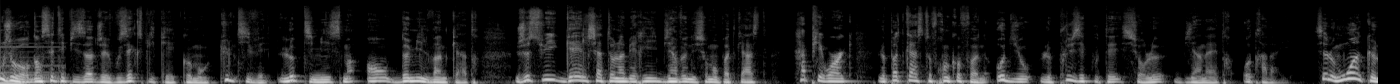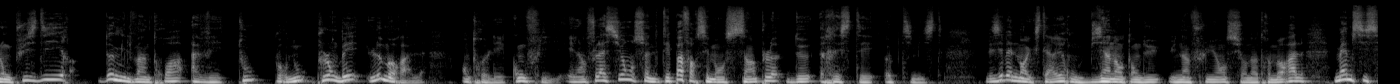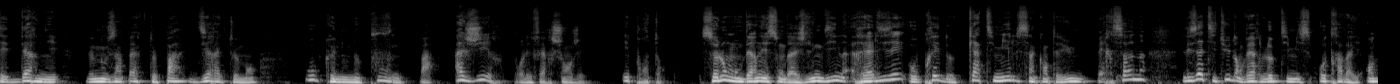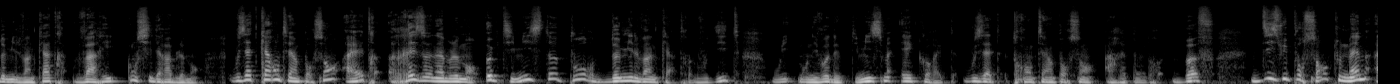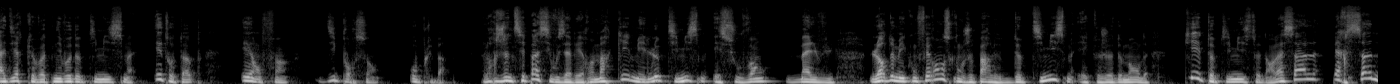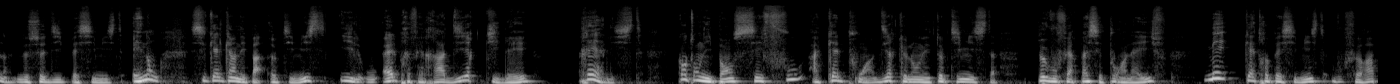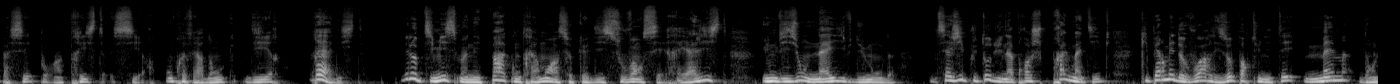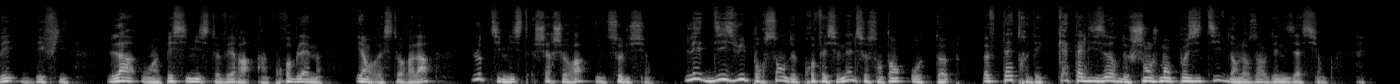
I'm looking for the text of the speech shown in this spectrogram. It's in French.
Bonjour, dans cet épisode, je vais vous expliquer comment cultiver l'optimisme en 2024. Je suis Gaël Châtelain-Berry, bienvenue sur mon podcast Happy Work, le podcast francophone audio le plus écouté sur le bien-être au travail. C'est le moins que l'on puisse dire, 2023 avait tout pour nous plomber le moral. Entre les conflits et l'inflation, ce n'était pas forcément simple de rester optimiste. Les événements extérieurs ont bien entendu une influence sur notre morale, même si ces derniers ne nous impactent pas directement ou que nous ne pouvons pas agir pour les faire changer. Et pourtant, Selon mon dernier sondage LinkedIn réalisé auprès de 4051 personnes, les attitudes envers l'optimisme au travail en 2024 varient considérablement. Vous êtes 41% à être raisonnablement optimiste pour 2024. Vous dites oui, mon niveau d'optimisme est correct. Vous êtes 31% à répondre bof, 18% tout de même à dire que votre niveau d'optimisme est au top, et enfin 10% au plus bas. Alors je ne sais pas si vous avez remarqué, mais l'optimisme est souvent mal vu. Lors de mes conférences, quand je parle d'optimisme et que je demande qui est optimiste dans la salle, personne ne se dit pessimiste. Et non, si quelqu'un n'est pas optimiste, il ou elle préférera dire qu'il est réaliste. Quand on y pense, c'est fou à quel point dire que l'on est optimiste peut vous faire passer pour un naïf, mais qu'être pessimiste vous fera passer pour un triste cire. On préfère donc dire réaliste. Mais l'optimisme n'est pas, contrairement à ce que disent souvent ces réalistes, une vision naïve du monde. Il s'agit plutôt d'une approche pragmatique qui permet de voir les opportunités même dans les défis. Là où un pessimiste verra un problème et en restera là, l'optimiste cherchera une solution. Les 18% de professionnels se sentant au top peuvent être des catalyseurs de changements positifs dans leurs organisations.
